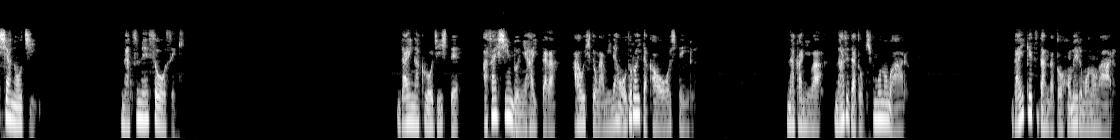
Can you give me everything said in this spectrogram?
社の字。夏目漱石。大学を辞して、朝日新聞に入ったら、会う人が皆驚いた顔をしている。中には、なぜだと聞くものがある。大決断だと褒めるものがある。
